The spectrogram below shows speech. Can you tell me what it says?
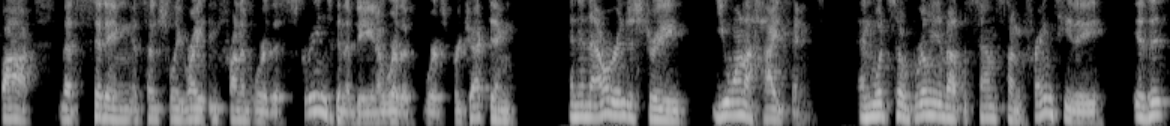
box that's sitting essentially right in front of where the screen's going to be, you know, where the where it's projecting. And in our industry, you want to hide things. And what's so brilliant about the Samsung Frame TV is it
